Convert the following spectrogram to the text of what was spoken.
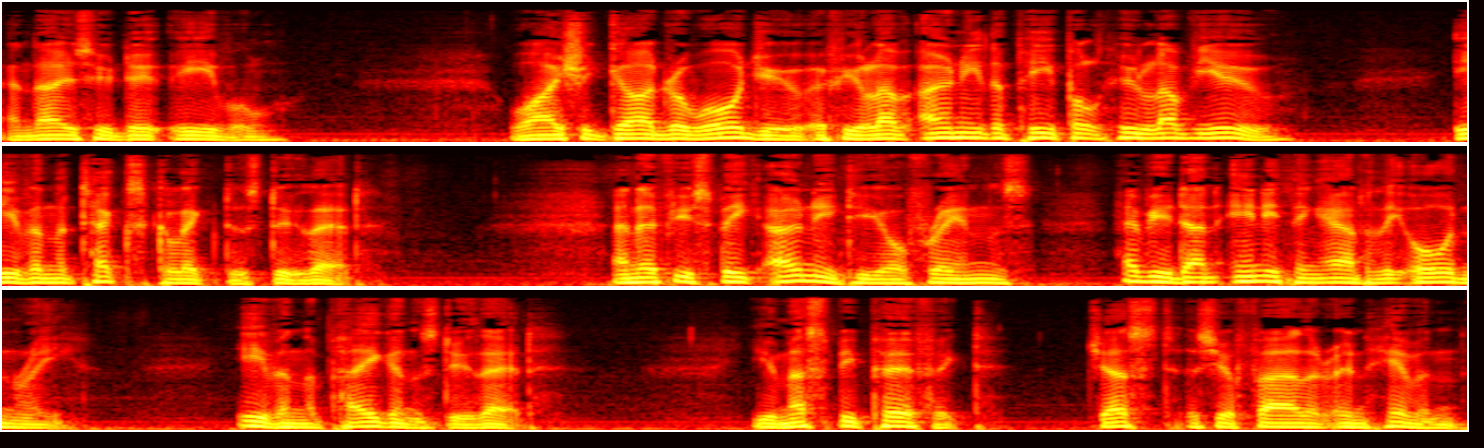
and those who do evil, Why should God reward you if you love only the people who love you? Even the tax collectors do that. And if you speak only to your friends, have you done anything out of the ordinary? Even the pagans do that. You must be perfect, just as your Father in heaven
